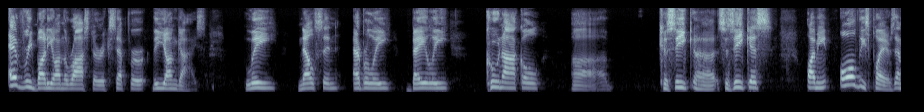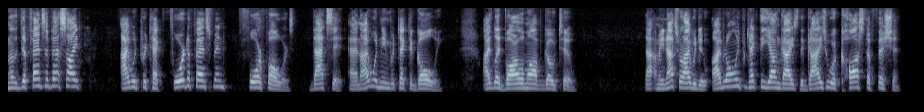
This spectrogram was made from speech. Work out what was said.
everybody on the roster except for the young guys. Lee, Nelson, Eberle, Bailey, Kühnhackl, uh, uh, I mean, all these players. And on the defensive side, I would protect four defensemen, four forwards. That's it. And I wouldn't even protect a goalie. I'd let Varlamov go too. I mean, that's what I would do. I would only protect the young guys, the guys who are cost efficient.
